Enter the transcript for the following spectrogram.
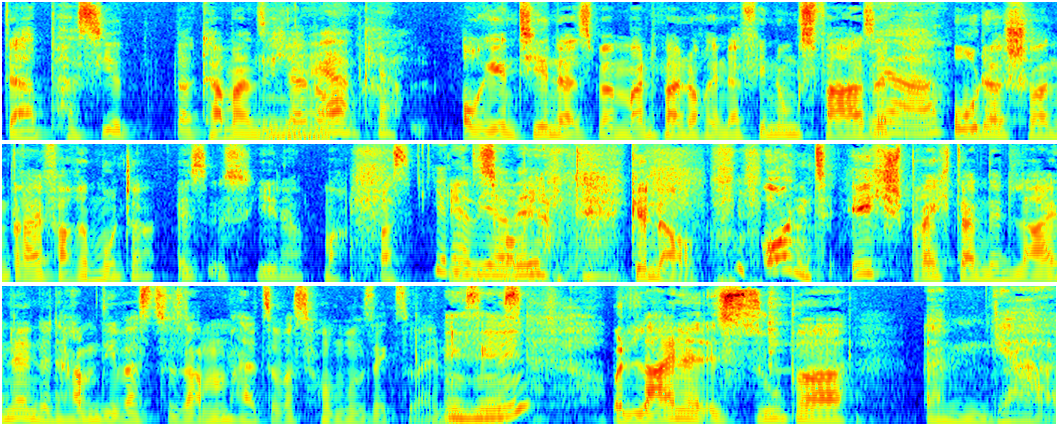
da passiert, da kann man sich ja, Ja, noch klar. orientieren, da ist man manchmal noch in der Findungsphase Ja. oder schon dreifache Mutter. Es ist jeder macht was, Jeder, jedes wie er Hobby. will. Genau. Und ich spreche dann den Lionel, dann haben die was zusammen, halt so was homosexuell-mäßiges. Mhm. Und Lionel ist super, ähm, ja,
